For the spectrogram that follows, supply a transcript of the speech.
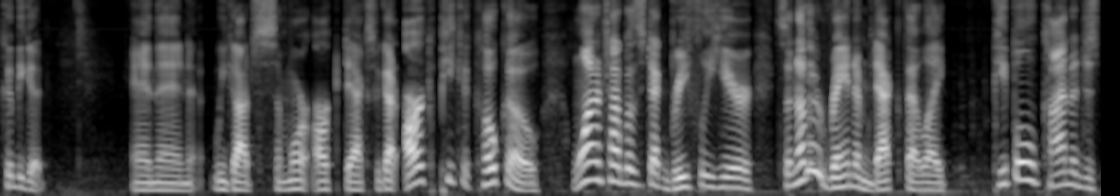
could be good. And then we got some more Arc decks. We got Arc Pika Coco. I want to talk about this deck briefly here. It's another random deck that, like, people kind of just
